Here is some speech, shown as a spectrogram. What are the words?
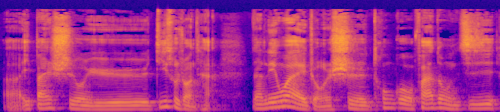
呃，一般适用于低速状态；那另外一种是通过发动机。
